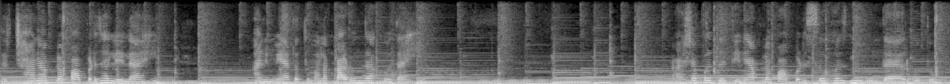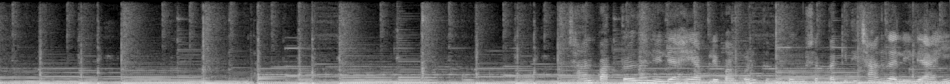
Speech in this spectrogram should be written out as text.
तर छान आपला पापड झालेला आहे. आणि मी आता तुम्हाला काढून दाखवत आहे. अशा पद्धतीने आपला पापड सहज निघून तयार होतो. छान पातळ झालेले आहे आपले पापड. तुम्ही बघू शकता किती छान झालेले आहे.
